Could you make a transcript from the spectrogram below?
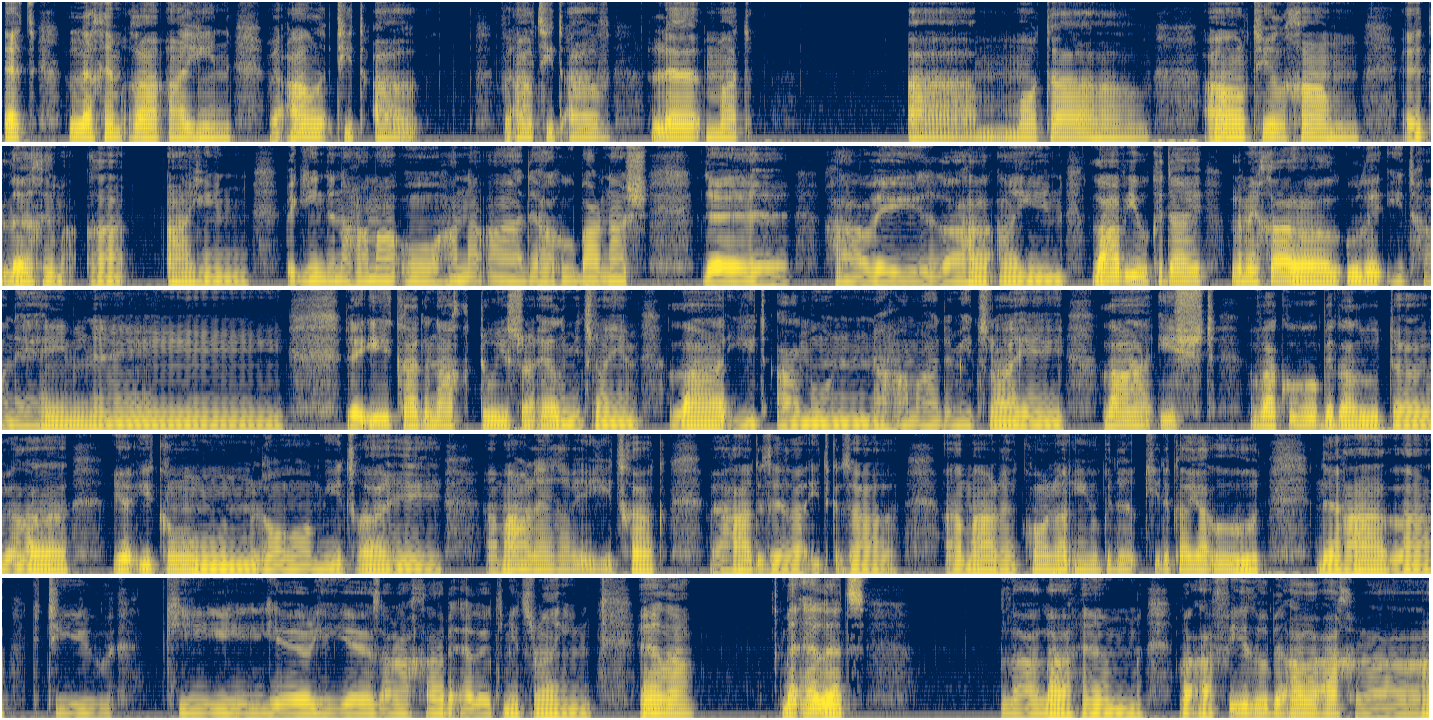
את לחם רעין, ואל תתאב, ואל תתאב למת אמותיו, אל תלחם את לחם רעין, בגין דנהמה או הנאה דההוא ברנש דהווה רעין, לאו יהיו כדאי למכל ולהתהנה מיני. דאי כדנחתו ישראל למצרים, לה יתאמון נהמה דמצרים, לה ישתבקו בגלותה ולה יעיקון לו מצרים. אמר לרבי יצחק, והגזרה התגזר. אמר לכל העיר כדקאיות, דהלה כתיב, כי יר יהיה זרעך בארץ מצרים, אלא בארץ לה להם, ואפילו בער אחרא.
